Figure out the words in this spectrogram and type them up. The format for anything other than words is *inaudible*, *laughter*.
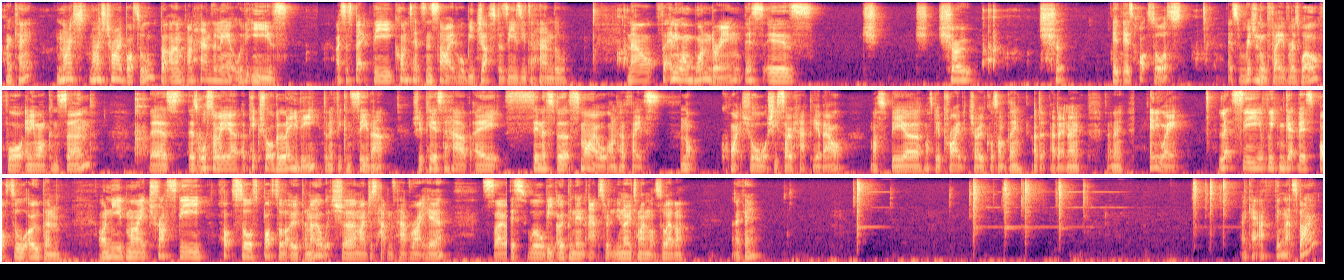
Okay, nice, nice try bottle, but I'm, I'm handling it with ease. I suspect the contents inside will be just as easy to handle. Now, for anyone wondering, this is ch cho, cho it is hot sauce. It's original flavour as well for anyone concerned. There's there's also a, a picture of a lady. Don't know if you can see that. She appears to have a sinister smile on her face. Not quite sure what she's so happy about. Must be a must be a private joke or something. I don't I don't know. Don't know. Anyway, let's see if we can get this bottle open. I'll need my trusty hot sauce bottle opener, which um, I just happen to have right here. So this will be open in absolutely no time whatsoever. Okay. Okay, I think that's done it.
